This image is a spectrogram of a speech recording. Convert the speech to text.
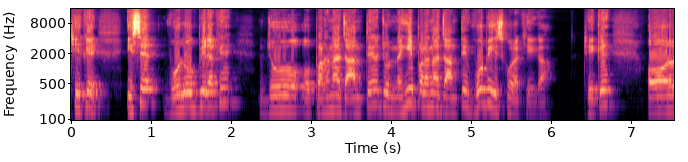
ठीक है, इसे वो लोग भी रखें जो पढ़ना जानते हैं, जो नहीं पढ़ना जानते वो भी इसको रखिएगा। ठीक है, और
